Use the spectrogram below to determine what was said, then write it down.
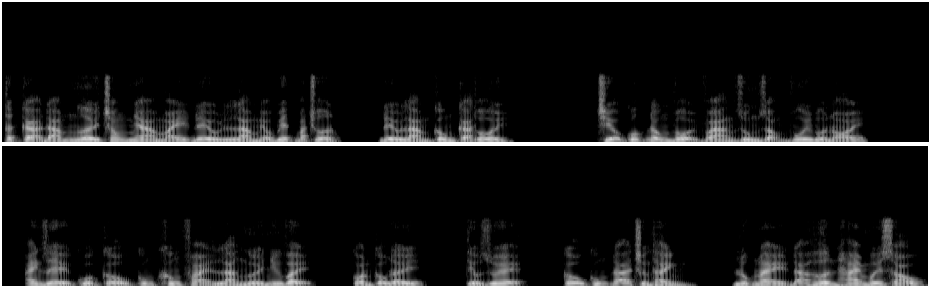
tất cả đám người trong nhà máy đều làm mèo biết bắt chuột, đều làm công cả thôi. Triệu Quốc Đống vội vàng dùng giọng vui đùa nói. Anh rể của cậu cũng không phải là người như vậy, còn cậu đấy, Tiểu Duệ, cậu cũng đã trưởng thành, lúc này đã hơn 26,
